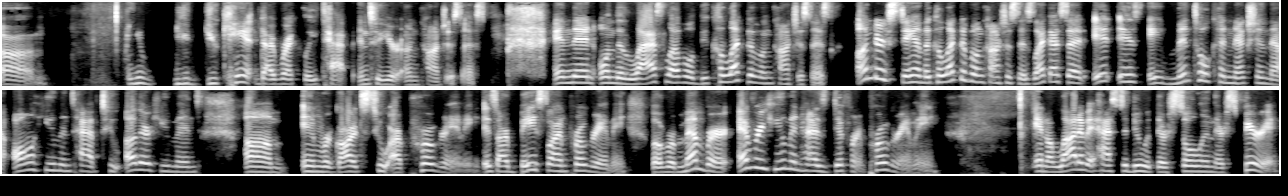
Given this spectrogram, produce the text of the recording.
um, you you you can't directly tap into your unconsciousness. And then on the last level the collective unconsciousness understand the collective unconsciousness. Like i said it is a mental connection that all humans have to other humans um, in regards to our programming. It's our baseline programming. But remember every human has different programming. And a lot of it has to do with their soul and their spirit.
